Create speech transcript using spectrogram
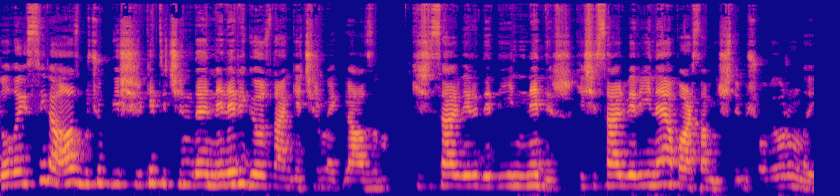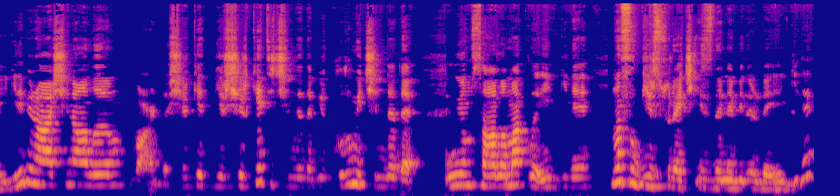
Dolayısıyla az buçuk bir şirket içinde neleri gözden geçirmek lazım? Kişisel veri dediğin nedir? Kişisel veriyi ne yaparsam işlemiş oluyorumla ilgili bir aşinalığım vardı. Şirket bir şirket içinde de bir kurum içinde de uyum sağlamakla ilgili nasıl bir süreç izlenebilirle ilgili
